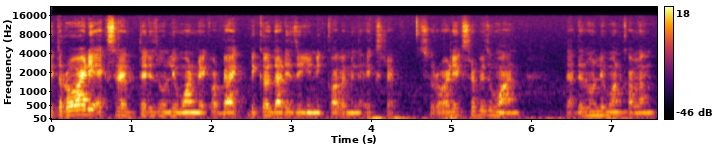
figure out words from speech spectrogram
with row id xref there is only one record back because that is the unique column in the xref so row id xref is one. That is only one column.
